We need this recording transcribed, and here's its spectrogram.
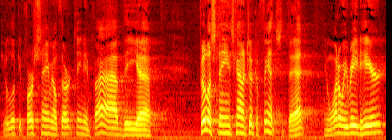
if you look at 1 Samuel 13 and 5, the uh, Philistines kind of took offense at that. And what do we read here?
